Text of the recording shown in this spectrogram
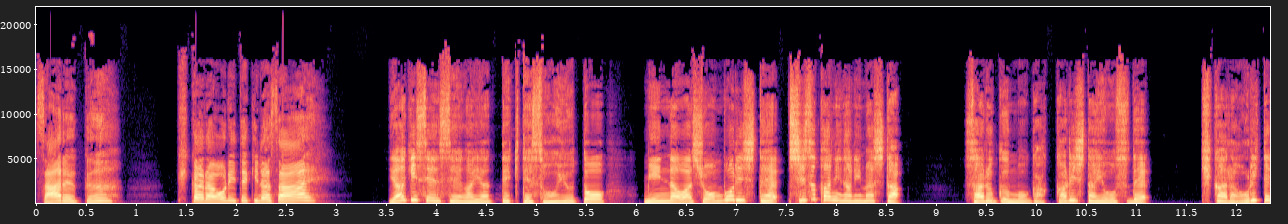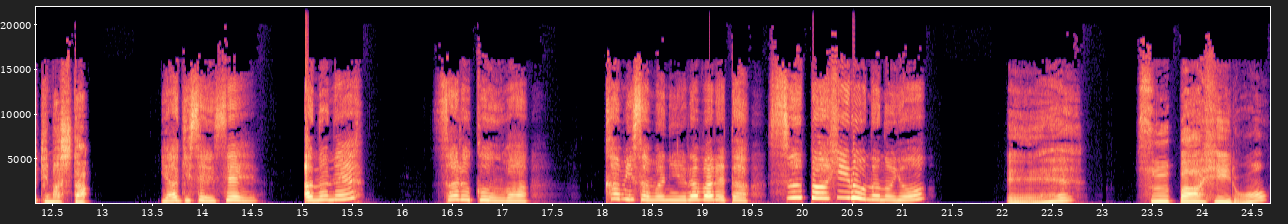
猿くん、木から降りてきなさい。ヤギ先生がやってきてそう言うと、みんなはしょんぼりして静かになりました。猿くんもがっかりした様子で、木から降りてきました。ヤギ先生、あのね、猿くんは神様に選ばれたスーパーヒーローなのよ。ええスーパーヒーロ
